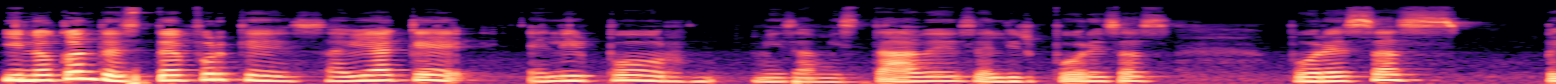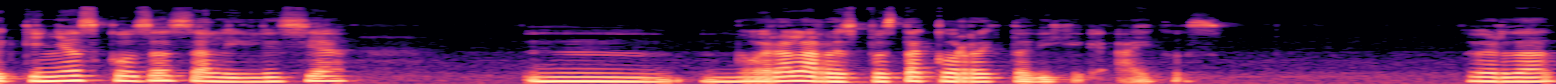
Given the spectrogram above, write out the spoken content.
y no contesté porque sabía que el ir por mis amistades, el ir por esas, por esas pequeñas cosas a la iglesia, mm, no era la respuesta correcta. Dije, ay, pues, ¿verdad?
